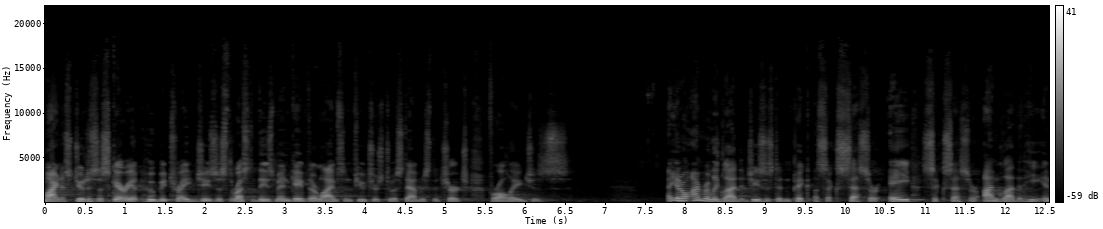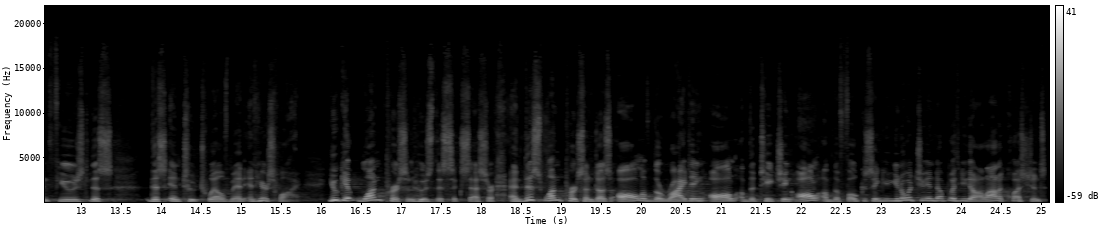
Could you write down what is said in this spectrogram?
Minus Judas Iscariot, who betrayed Jesus, the rest of these men gave their lives and futures to establish the church for all ages. You know, I'm really glad that Jesus didn't pick a successor, a successor. I'm glad that he infused this, this into 12 men, and here's why. You get one person who's the successor, and this one person does all of the writing, all of the teaching, all of the focusing. You know what you end up with? You got a lot of questions.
